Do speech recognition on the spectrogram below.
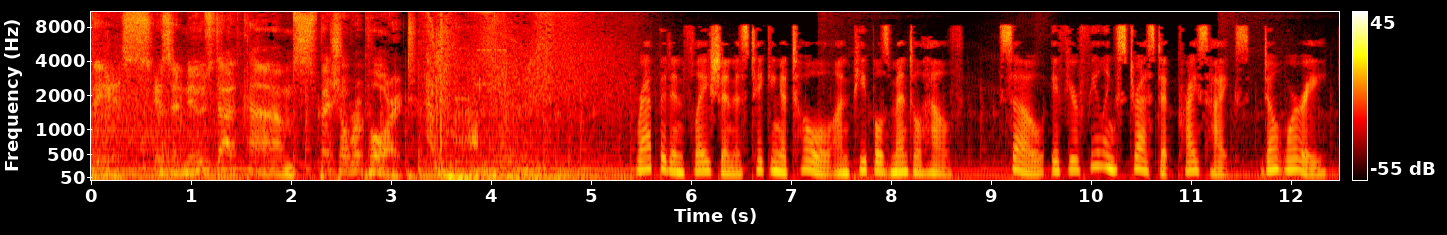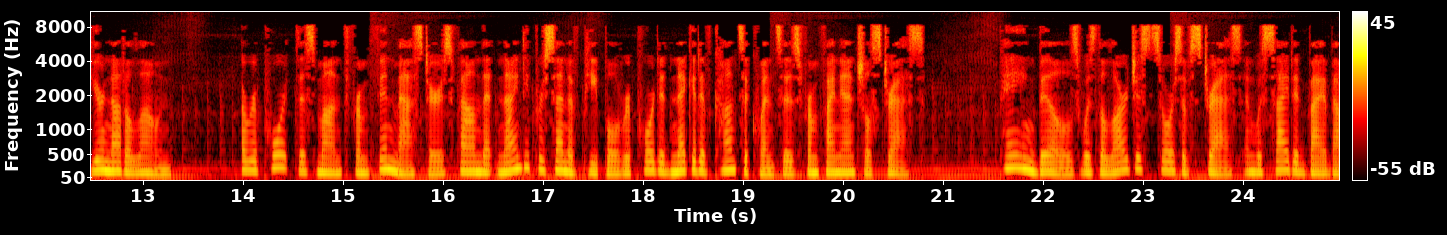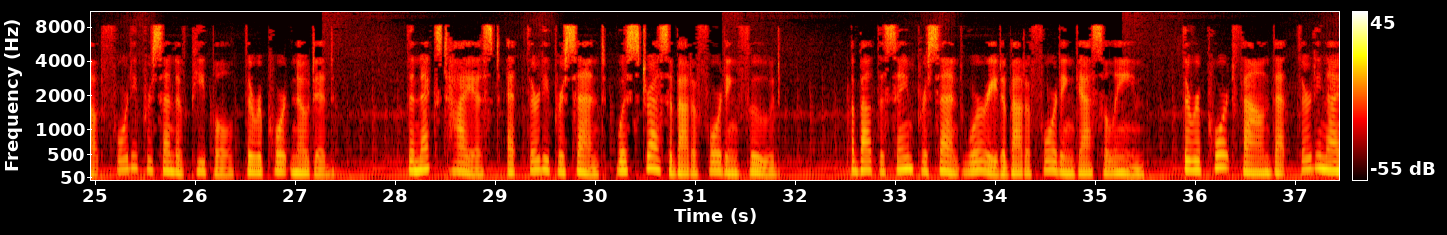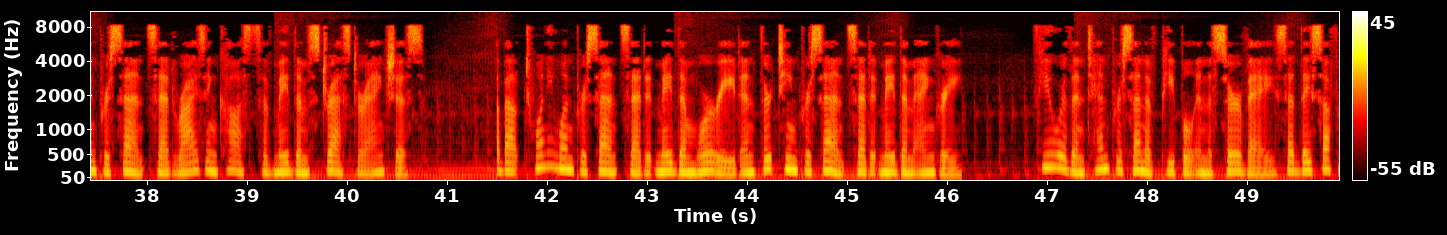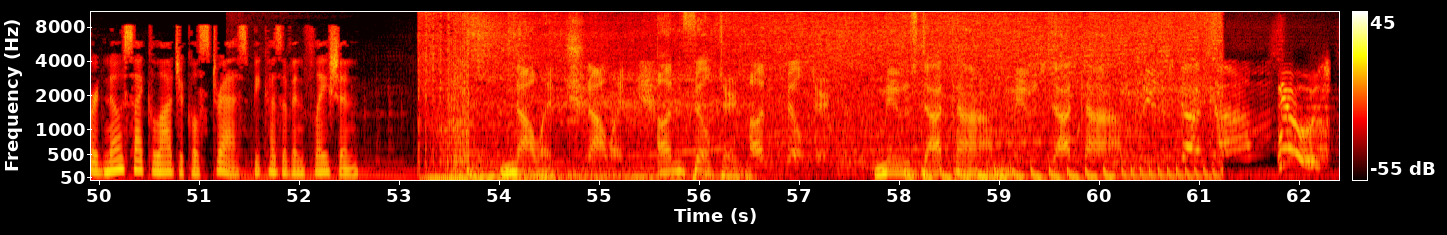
This is a Knewz.com special report. Rapid inflation is taking a toll on people's mental health. So, if you're feeling stressed at price hikes, don't worry, you're not alone. A report this month from FinMasters found that 90% of people reported negative consequences from financial stress. Paying bills was the largest source of stress and was cited by about 40% of people, the report noted. The next highest, at 30%, was stress about affording food. About the same percent worried about affording gasoline. The report found that 39% said rising costs have made them stressed or anxious. About 21% said it made them worried and 13% said it made them angry. Fewer than 10% of people in the survey said they suffered no psychological stress because of inflation. Knowledge. Knowledge. Unfiltered. Unfiltered. Knewz.com. Knewz.com. Knewz.com. News.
